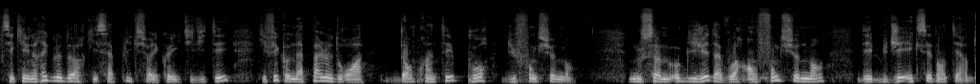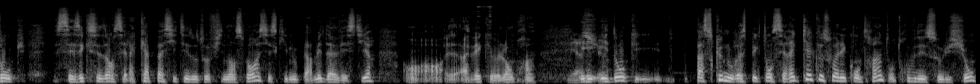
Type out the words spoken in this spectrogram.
c'est qu'il y a une règle d'or qui s'applique sur les collectivités qui fait qu'on n'a pas le droit d'emprunter pour du fonctionnement nous sommes obligés d'avoir en fonctionnement des budgets excédentaires. Donc, ces excédents, c'est la capacité d'autofinancement et c'est ce qui nous permet d'investir avec euh, l'emprunt. Et, donc, parce que nous respectons ces règles, quelles que soient les contraintes, on trouve des solutions.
